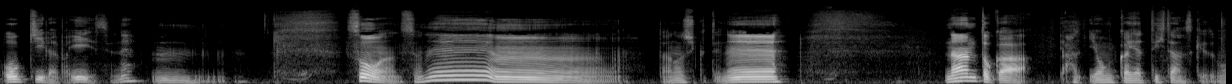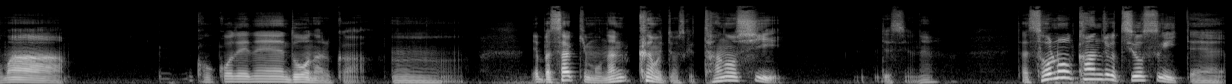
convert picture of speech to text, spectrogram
大きいライブはいいですよね。うん。そうなんですよね。うん。楽しくてね。なんとか4回やってきたんですけども、まあ、ここでね、どうなるか。うん。やっぱさっきも何回も言ってますけど、楽しいですよね。ただその感情が強すぎて、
